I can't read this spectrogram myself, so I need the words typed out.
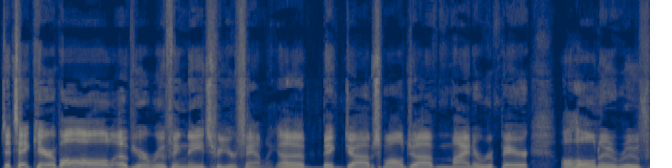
to take care of all of your roofing needs for your family. Uh, big job, small job, minor repair, a whole new roof.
